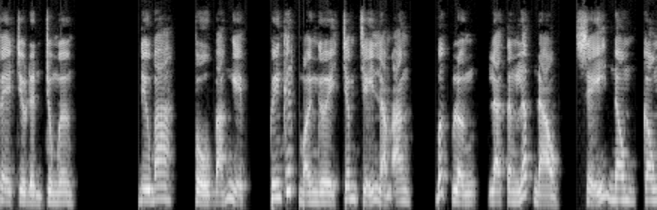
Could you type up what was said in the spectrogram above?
về triều đình trung ương. Điều 3. Vụ bản nghiệp khuyến khích mọi người chăm chỉ làm ăn, bất luận là tầng lớp nào, sĩ, nông, công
